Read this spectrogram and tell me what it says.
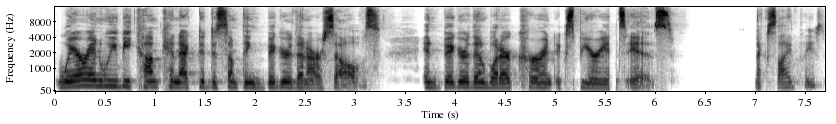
wherein we become connected to something bigger than ourselves and bigger than what our current experience is. Next slide, please.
